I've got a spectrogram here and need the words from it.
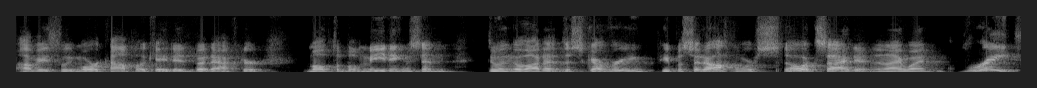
obviously more complicated, but after multiple meetings and doing a lot of discovery, people said, "Oh, we're so excited," and I went, "Great!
